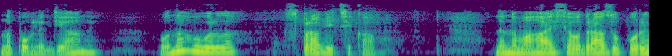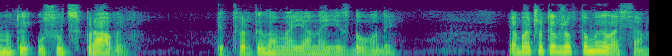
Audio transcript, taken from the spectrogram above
на погляд Діани, вона говорила справді цікаво. Не намагайся одразу поринути у суть справи, підтвердила Мар'яна її здогади. Я бачу, ти вже втомилася.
